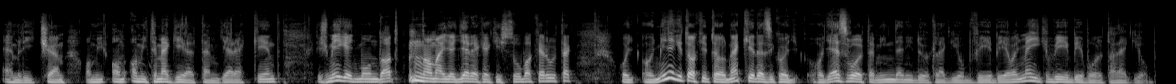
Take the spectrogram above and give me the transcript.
említsem, ami, am, amit megéltem gyerekként. És még egy mondat, amely a gyerekek is szóba kerültek, hogy, hogy mindenkitől, akitől megkérdezik, hogy, hogy ez volt-e minden idők legjobb VB, vagy melyik VB volt a legjobb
